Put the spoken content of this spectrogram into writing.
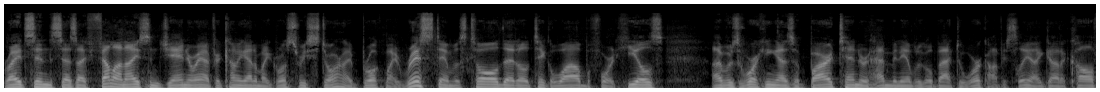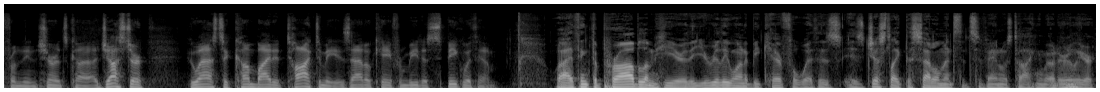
Writes in, says, I fell on ice in January after coming out of my grocery store. I broke my wrist and was told that it'll take a while before it heals. I was working as a bartender and haven't been able to go back to work, obviously. I got a call from the insurance co- adjuster who asked to come by to talk to me. Is that okay for me to speak with him? Well, I think the problem here that you really want to be careful with is is just like the settlements that Savan was talking about earlier.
